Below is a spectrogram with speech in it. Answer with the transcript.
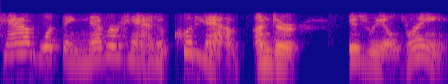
have what they never had or could have under Israel's reign.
